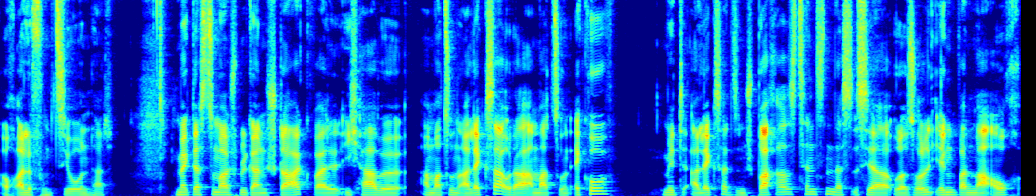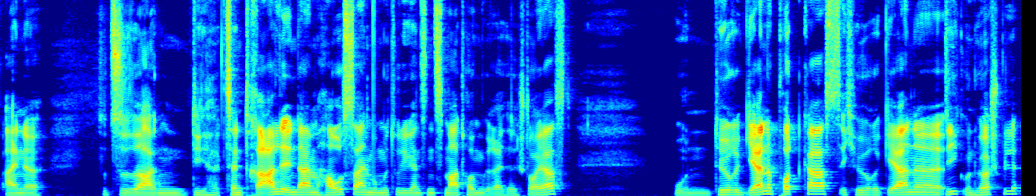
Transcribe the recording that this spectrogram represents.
auch alle Funktionen hat. Ich merke das zum Beispiel ganz stark, weil ich habe Amazon Alexa oder Amazon Echo mit Alexa, diesem Sprachassistenzen. Das ist ja oder soll irgendwann mal auch eine sozusagen die Zentrale in deinem Haus sein, womit du die ganzen Smart Home Geräte steuerst und höre gerne Podcasts, ich höre gerne Musik und Hörspiele.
